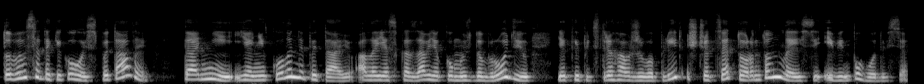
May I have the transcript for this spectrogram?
То ви все-таки когось спитали? Та ні, я ніколи не питаю, але я сказав якомусь добродію, який підстригав живоплід, що це Торнтон Лейсі, і він погодився.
